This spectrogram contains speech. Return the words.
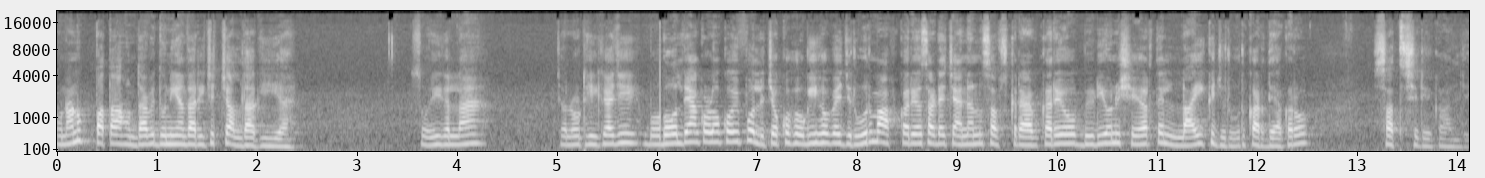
ਉਹਨਾਂ ਨੂੰ ਪਤਾ ਹੁੰਦਾ ਵੀ ਦੁਨੀਆਦਾਰੀ 'ਚ ਚੱਲਦਾ ਕੀ ਹੈ ਸੋ ਇਹ ਗੱਲਾਂ ਚਲੋ ਠੀਕ ਹੈ ਜੀ। ਬੋ- ਬੋਲਦਿਆਂ ਕੋਲੋਂ ਕੋਈ ਭੁੱਲ ਚੁੱਕ ਹੋ ਗਈ ਹੋਵੇ, ਜਰੂਰ ਮਾਫ ਕਰਿਓ। ਸਾਡੇ ਚੈਨਲ ਨੂੰ ਸਬਸਕ੍ਰਾਈਬ ਕਰਿਓ। ਵੀਡੀਓ ਨੂੰ ਸ਼ੇਅਰ ਤੇ ਲਾਈਕ ਜਰੂਰ ਕਰ ਦਿਆ ਕਰੋ। ਸਤਿ ਸ਼੍ਰੀ ਅਕਾਲ ਜੀ।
